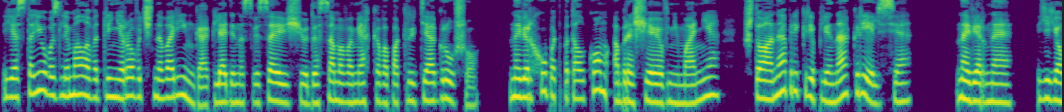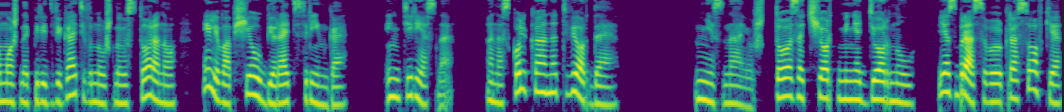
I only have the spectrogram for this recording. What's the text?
Я стою возле малого тренировочного ринга, глядя на свисающую до самого мягкого покрытия грушу. Наверху под потолком обращаю внимание, что она прикреплена к рельсе. Наверное, ее можно передвигать в нужную сторону или вообще убирать с ринга. Интересно, а насколько она твердая? Не знаю, что за черт меня дернул. Я сбрасываю кроссовки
